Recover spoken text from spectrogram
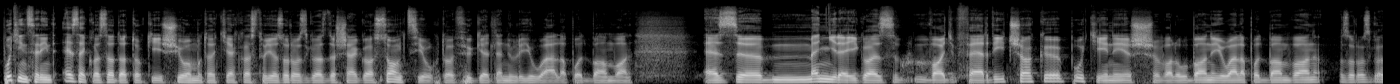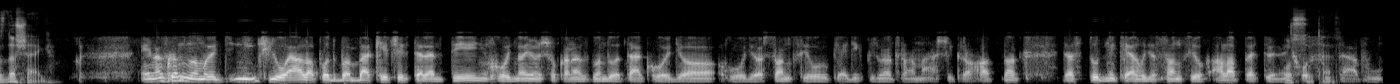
Putyin szerint ezek az adatok is jól mutatják azt, hogy az orosz gazdasága a szankcióktól függetlenül jó állapotban van. Ez mennyire igaz, vagy ferdít csak Putyin, és valóban jó állapotban van az orosz gazdaság? Én azt gondolom, hogy nincs jó állapotban, bár kétségtelen tény, hogy nagyon sokan azt gondolták, hogy a, hogy a szankciók egyik pillanatra a másikra hatnak, de azt tudni kell, hogy a szankciók alapvetően egy hosszú távú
